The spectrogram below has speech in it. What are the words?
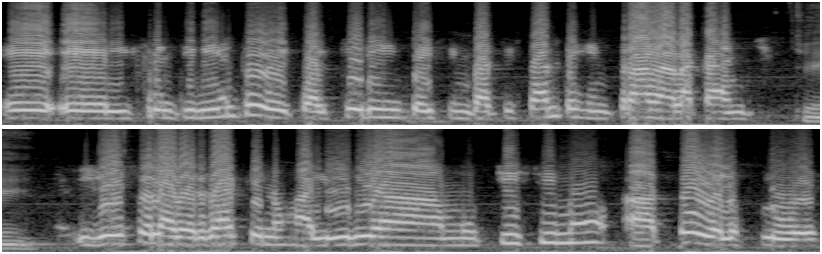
eh, el sentimiento de cualquier hincha y simpatizante es entrar a la cancha. Y eso la verdad que nos alivia muchísimo a todos los clubes,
